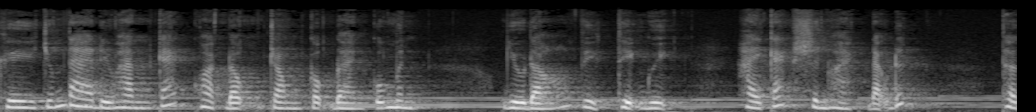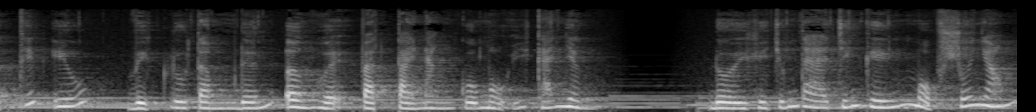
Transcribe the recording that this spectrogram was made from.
Khi chúng ta điều hành các hoạt động trong cộng đoàn của mình, dù đó việc thiện nguyện hay các sinh hoạt đạo đức, thật thiết yếu việc lưu tâm đến ơn huệ và tài năng của mỗi cá nhân. Đôi khi chúng ta chứng kiến một số nhóm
